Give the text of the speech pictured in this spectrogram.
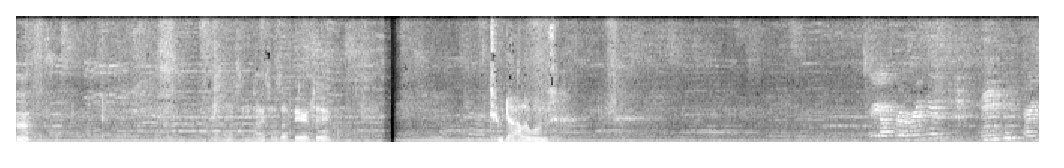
Huh. Hey, there's some nice ones up here too. Two dollar ones. Are y'all from around here? Mm-hmm. Are you?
